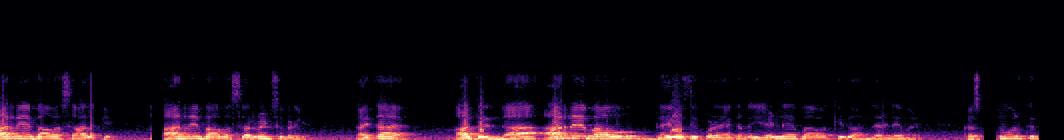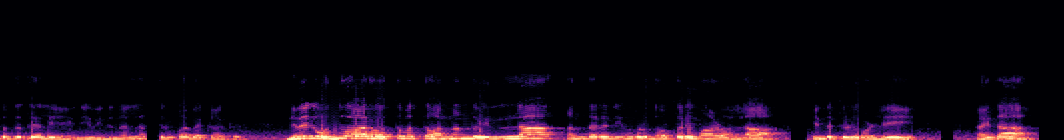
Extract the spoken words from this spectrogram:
ಆರನೇ ಭಾವ ಸಾಲಕ್ಕೆ, ಆರನೇ ಭಾವ ಸರ್ವೆಂಟ್ಸ್ಗಳಿಗೆ ಆಯಿತಾ? ಆದ್ದರಿಂದ ಆರನೇ ಭಾವವು ದೈವಸಿಗೆ ಕೂಡ ಯಾಕಂದರೆ ಏಳನೇ ಭಾವಕ್ಕೆ ಇದು ಹನ್ನೆರಡನೇ ಮನೆ. ಕೃಷ್ಣಮೂರ್ತಿ ಪದ್ಧತಿಯಲ್ಲಿ ನೀವು ಇದನ್ನೆಲ್ಲ ತಿಳ್ಕೊಳ್ಬೇಕಾಗ್ತದೆ. ನಿಮಗೆ ಒಂದು ಆರು ಹತ್ತೊಂಬತ್ತು ಹನ್ನೊಂದು ಇಲ್ಲ ಅಂದರೆ ನೀವುಗಳು ನೌಕರಿ ಮಾಡೋಲ್ಲ ಎಂದು ತಿಳ್ಕೊಳ್ಳಿ. ಆಯ್ತಾ?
